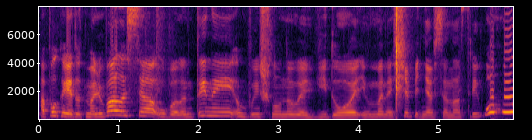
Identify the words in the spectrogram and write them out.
А поки я тут малювалася, у Валентини вийшло нове відео, і в мене ще піднявся настрій. Уху!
